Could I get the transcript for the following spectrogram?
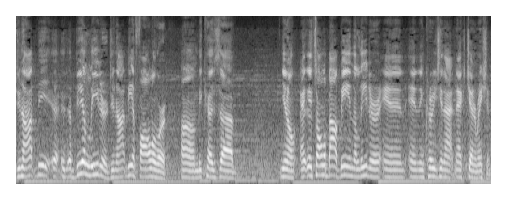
Do not be uh, uh, be a leader. Do not be a follower. Um, because uh, you know it's all about being the leader and and encouraging that next generation.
